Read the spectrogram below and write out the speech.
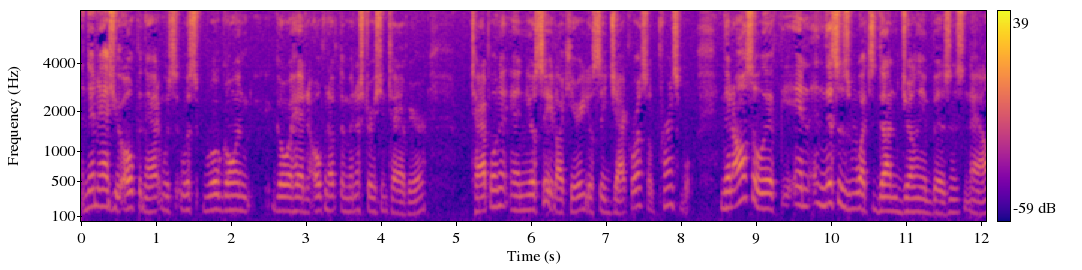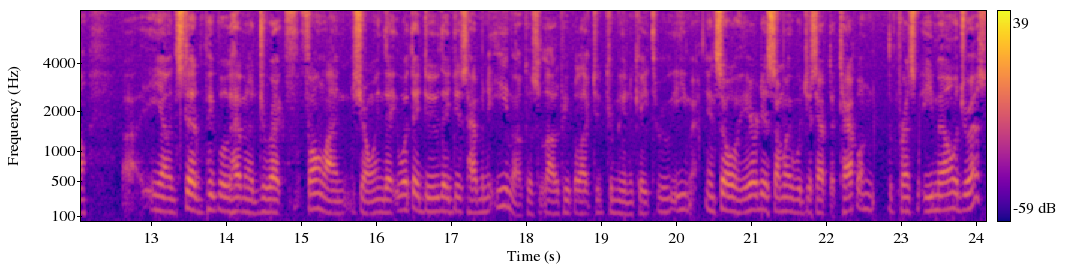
And then as you open that, we'll go and go ahead and open up the administration tab here. Tap on it, and you'll see, like here, you'll see Jack Russell, principal. And then also, if and, and this is what's done generally in business now, uh, you know, instead of people having a direct phone line showing, that what they do, they just have an email because a lot of people like to communicate through email. And so here it is. Somebody would just have to tap on the principal email address,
